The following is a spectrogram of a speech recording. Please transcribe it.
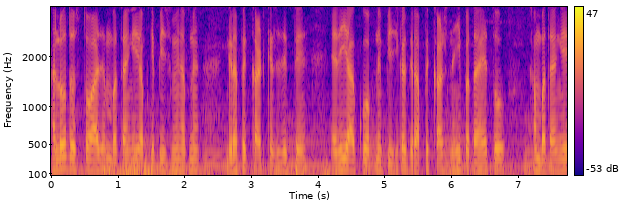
हेलो दोस्तों, आज हम बताएँगे आपके पीसी में अपने ग्राफिक कार्ड कैसे देखते हैं। यदि आपको अपने पीसी का ग्राफिक कार्ड नहीं पता है तो हम बताएँगे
